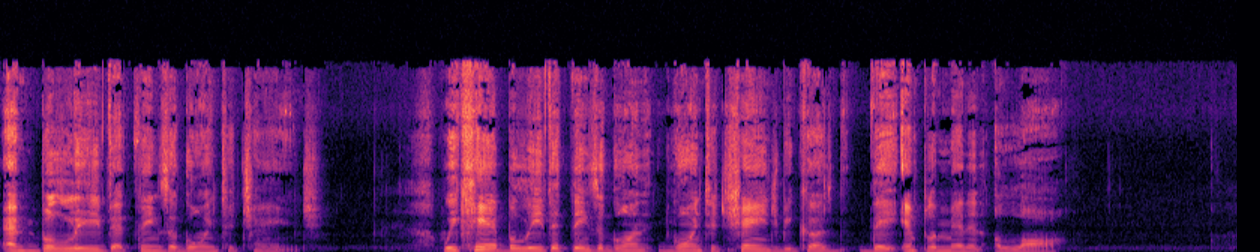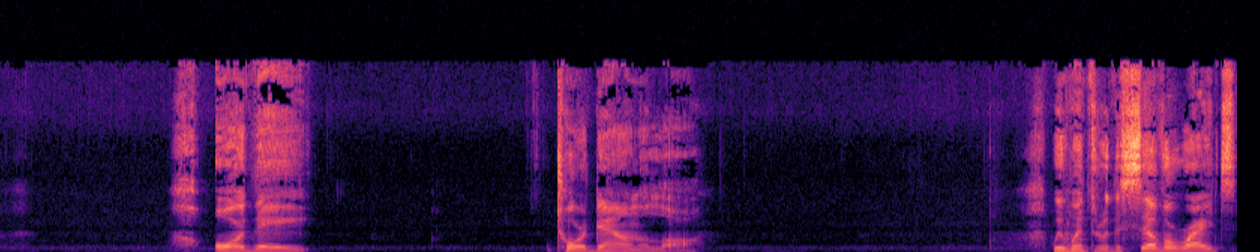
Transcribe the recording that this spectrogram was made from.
and believe that things are going to change. We can't believe that things are going, going to change because they implemented a law or they tore down a law. We went through the civil rights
